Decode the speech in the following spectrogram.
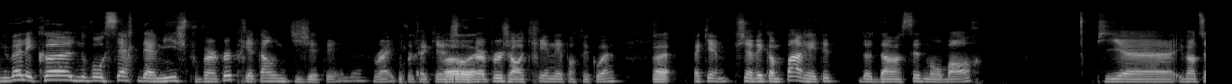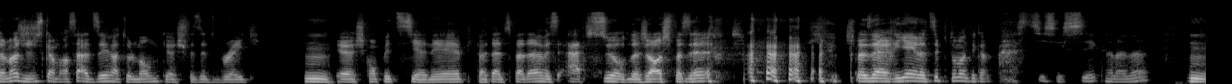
nouvelle école, nouveau cercle d'amis, je pouvais un peu prétendre qui j'étais, right? Ça fait que Ouais, je pouvais ouais. un peu genre créer n'importe quoi. Ouais. Fait que j'avais comme pas arrêté de danser de mon bord. Puis euh, éventuellement, j'ai juste commencé à dire à tout le monde que je faisais du break, Hmm. que je compétitionnais, puis patati patata, mais c'est absurde, là, genre je faisais je faisais rien, là, puis tout le monde était comme Ah, si, c'est sick, nanana. Hmm.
